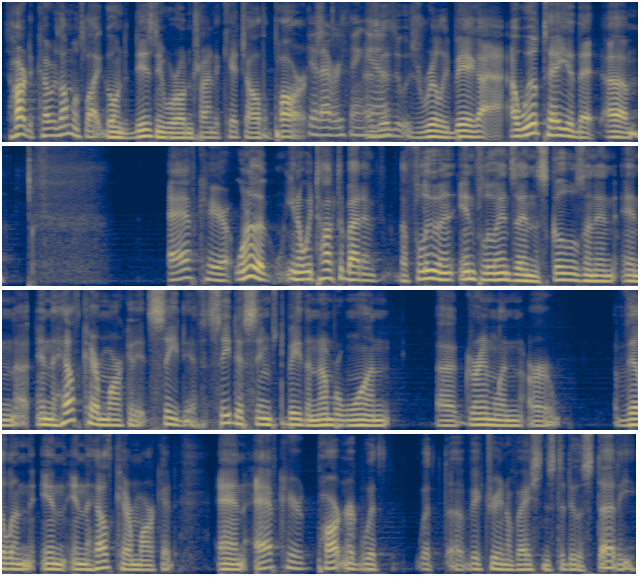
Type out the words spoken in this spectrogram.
it's hard to cover. It's almost like going to Disney World and trying to catch all the parts. Get everything. As Yeah. It was really big. I, I will tell you that um, AvKARE. One of the you know we talked about in, the flu and influenza in the schools and in in uh, in the healthcare market. It's C. diff. C. diff seems to be the number one uh, gremlin or villain in in the healthcare market. And AvKARE partnered with with uh, Victory Innovations to do a study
